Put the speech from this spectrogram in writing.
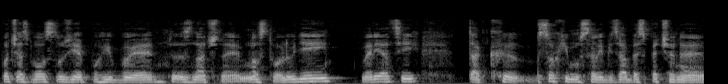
počas bohoslúžie pohybuje značné množstvo ľudí, veriacich, tak sochy museli byť zabezpečené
